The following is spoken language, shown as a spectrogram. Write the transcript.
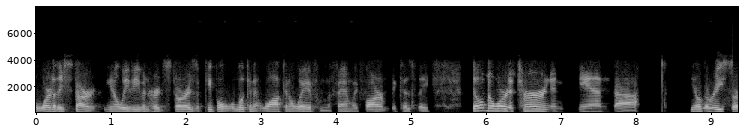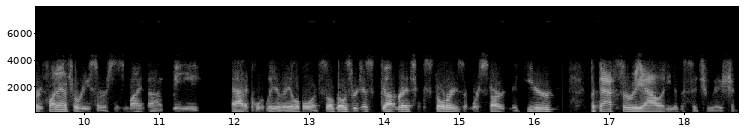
where do they start? You know, we've even heard stories of people looking at walking away from the family farm because they don't know where to turn, and and uh, you know the resource, financial resources might not be adequately available, and so those are just gut wrenching stories that we're starting to hear. But that's the reality of the situation.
